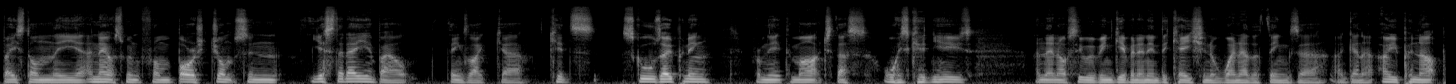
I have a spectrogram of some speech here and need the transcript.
based on the announcement from Boris Johnson yesterday about things like uh, kids' schools opening from the 8th of March. That's always good news. And then, obviously, we've been given an indication of when other things are, are going to open up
